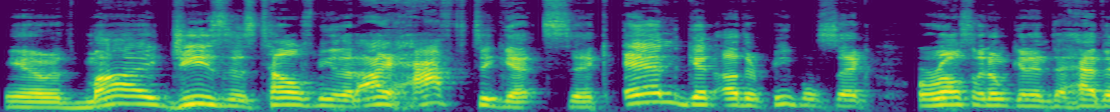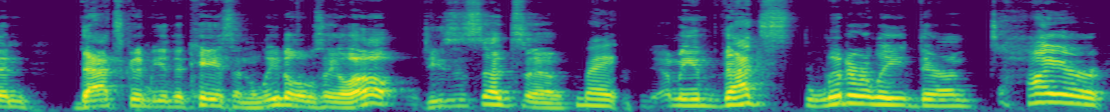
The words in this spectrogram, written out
you know, my Jesus tells me that I have to get sick and get other people sick or else I don't get into heaven. That's going to be the case. And Alito will say, oh, Jesus said so. Right. I mean, that's literally their entire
